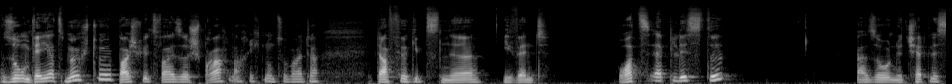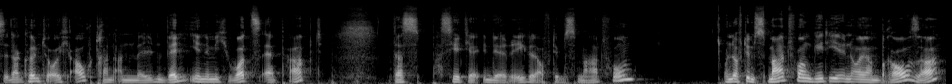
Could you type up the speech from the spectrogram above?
So, und wer jetzt möchte, beispielsweise Sprachnachrichten und so weiter, dafür gibt es eine Event- WhatsApp-Liste, also eine Chatliste, da könnt ihr euch auch dran anmelden, wenn ihr nämlich WhatsApp habt. Das passiert ja in der Regel auf dem Smartphone. Und auf dem Smartphone geht ihr in euren Browser.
